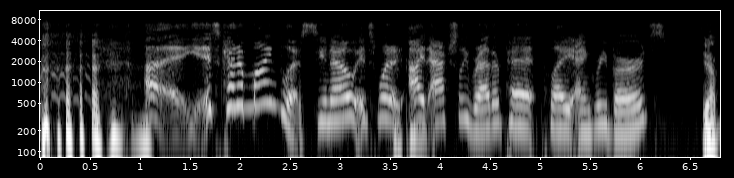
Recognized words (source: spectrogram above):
uh, it's kind of mindless, you know. It's what I'd actually rather pay, play Angry Birds, yep.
